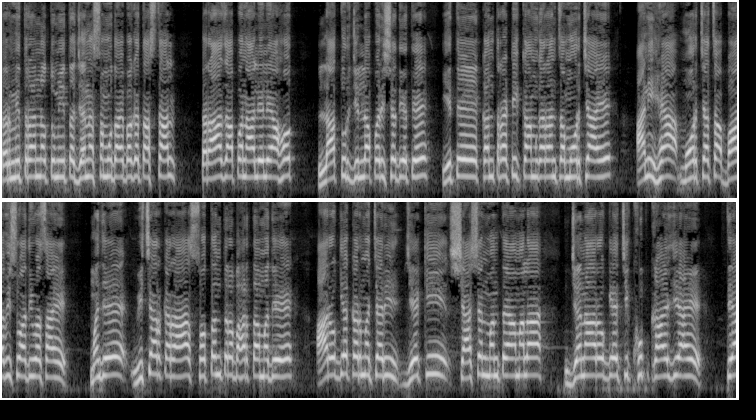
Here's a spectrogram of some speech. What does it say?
तर मित्रांनो तुम्ही इथं जनसमुदाय बघत असताल तर आज आपण आलेले आहोत लातूर जिल्हा परिषद येथे. इथे कंत्राटी कामगारांचा मोर्चा आहे आणि ह्या मोर्चाचा बावीसवा दिवस आहे. म्हणजे विचार करा स्वतंत्र भारतामध्ये आरोग्य कर्मचारी जे की शासन म्हणतंय आम्हाला जन आरोग्याची खूप काळजी आहे. त्या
